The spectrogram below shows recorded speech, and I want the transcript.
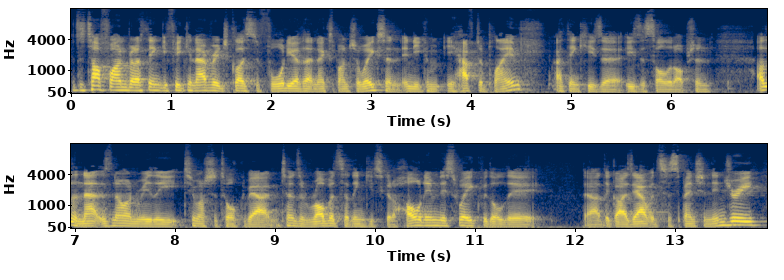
it's a tough one, but I think if he can average close to 40 over that next bunch of weeks and, and you can you have to play him, I think he's a he's a solid option. Other than that, there's no one really too much to talk about. In terms of Roberts, I think he's got to hold him this week with all the uh, the guy's out with suspension injury.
